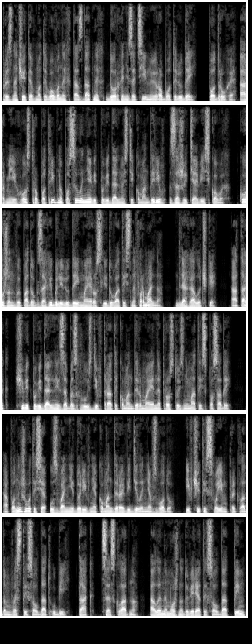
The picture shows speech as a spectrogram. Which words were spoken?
призначайте вмотивованих та здатних до організаційної роботи людей. По-друге, армії гостро потрібно посилення відповідальності командирів за життя військових. Кожен випадок загибелі людей має розслідуватись неформально, для галочки, а так, що відповідальний за безглузді втрати командир має не просто зніматись з посади, а понижуватися у званні до рівня командира відділення взводу і вчитись своїм прикладом вести солдат у бій. Так, це складно, але не можна довіряти солдат тим,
